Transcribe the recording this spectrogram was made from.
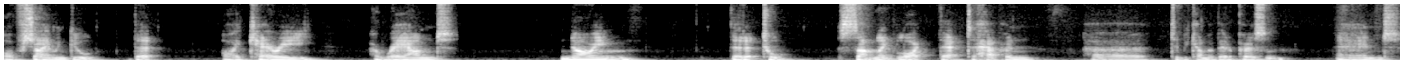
of shame and guilt that I carry around knowing that it took something like that to happen uh, to become a better person, and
